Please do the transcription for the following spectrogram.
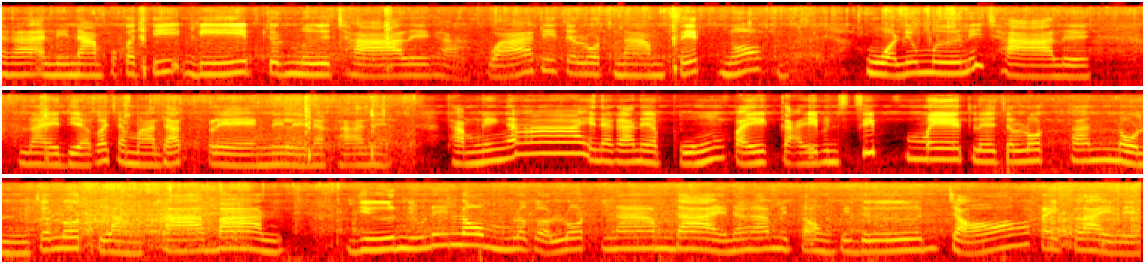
นะคะ อันนี้น้ำปกติบีบจนมือชาเลยค่ะว่าที่จะลดน้ำเซ็ตเนาะหัวนิ้วมือนี่ชาเลย นายเดียก็จะมาดัดแปลงนี่เลยนะคะเนี่ยทำง่ายๆนะคะเนี่ยผุงไปไกลเป็นสิบเมตรเลยจะลดถนนจะลดหลังคาบ้าน ยืนอยู่ในร่มแล้วก็ลดน้ำได้นะคะ ไม่ต้องไปเดินจ๋อใกล้ๆเลย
